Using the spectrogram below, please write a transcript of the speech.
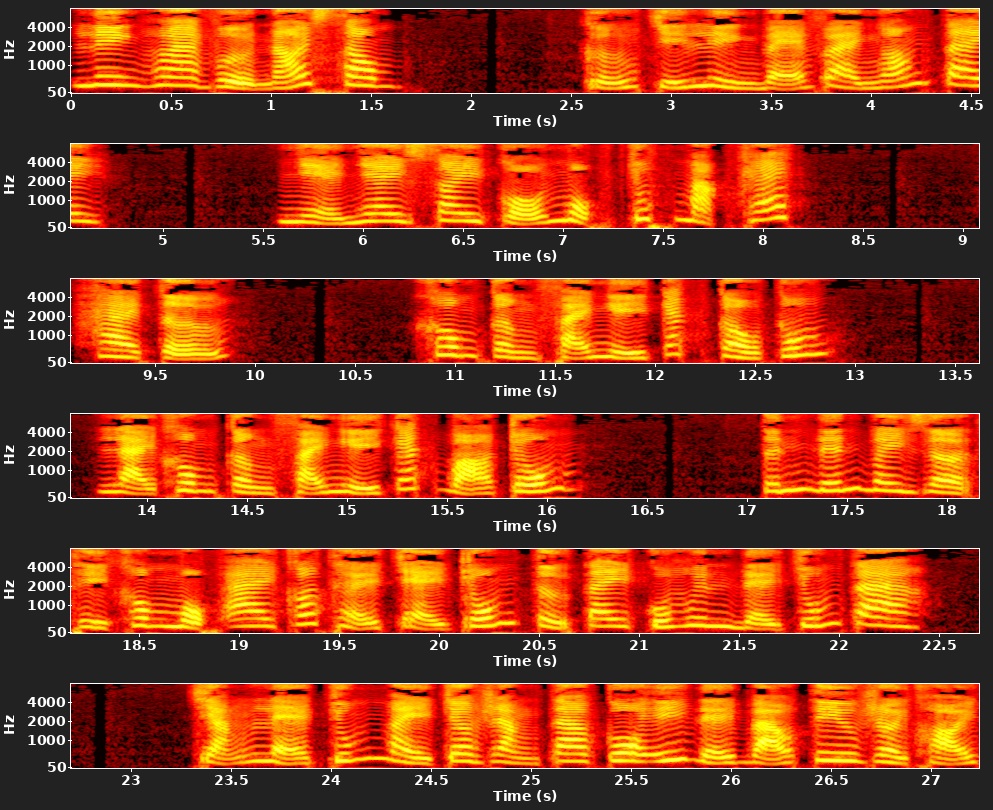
Liên Hoa vừa nói xong. Cửu chỉ liền vẽ vài ngón tay. Nhẹ nhay xoay cổ một chút mặt khác. Hài tử. Không cần phải nghĩ cách cầu cứu. Lại không cần phải nghĩ cách bỏ trốn. Tính đến bây giờ thì không một ai có thể chạy trốn từ tay của huynh đệ chúng ta. Chẳng lẽ chúng mày cho rằng ta cố ý để bảo tiêu rời khỏi,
